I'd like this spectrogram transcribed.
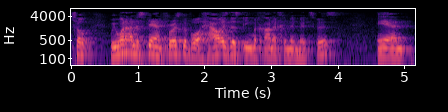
so we want to understand, first of all, how is this being mechanechim in mitzvahs? And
